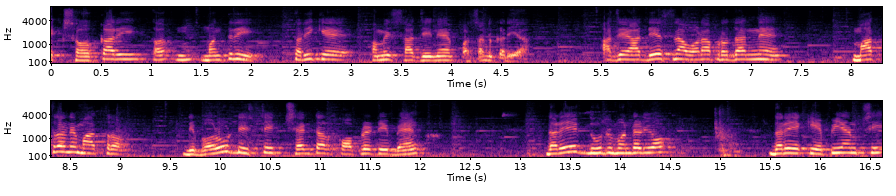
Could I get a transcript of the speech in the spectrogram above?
એક સહકારી મંત્રી તરીકે અમિત શાહજીને પસંદ કર્યા. આજે આ દેશના વડાપ્રધાનને માત્ર ને માત્ર Bharuch district central cooperative bank, દરેક દૂધ મંડળીઓ, દરેક એપીએમસી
